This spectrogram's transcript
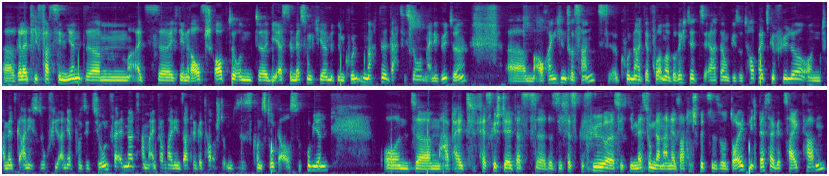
äh, relativ faszinierend. Ähm, als äh, ich den raufschraubte und äh, die erste Messung hier mit einem Kunden machte, dachte ich so, meine Güte, ähm, auch eigentlich interessant. Der Kunde hat ja vorher mal berichtet, er hat irgendwie so Taubheitsgefühle und haben jetzt gar nicht so viel an der Position verändert, haben einfach mal den Sattel getauscht, um dieses Konstrukt auszuprobieren und ähm, habe halt festgestellt, dass, äh, dass sich das Gefühl oder dass sich die Messungen dann an der Sattelspitze so deutlich besser gezeigt haben.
